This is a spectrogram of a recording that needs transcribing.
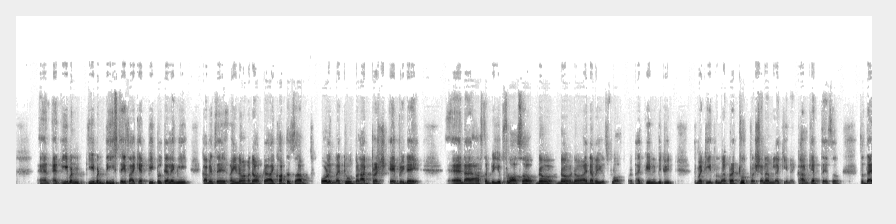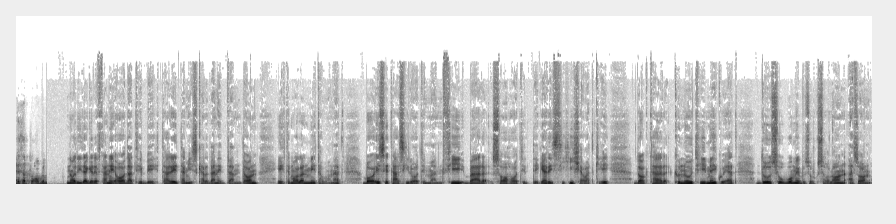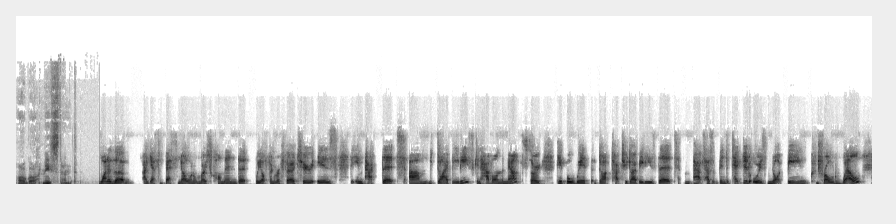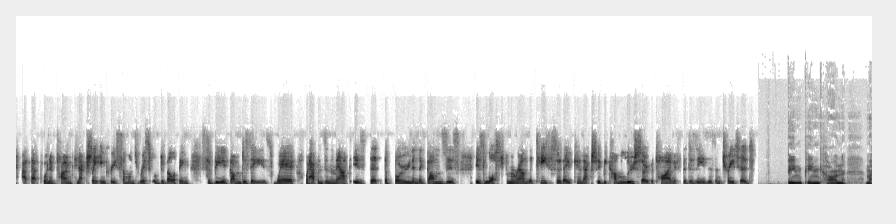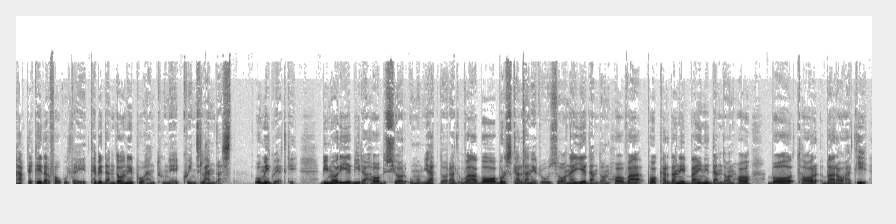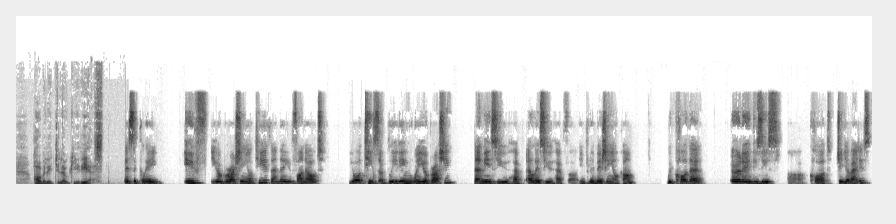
And and even even these days, I get people telling me, come and say, I know, doctor, I caught this um, hole in my tooth, but I brush every day. And I ask them, do you floss? Oh, no, no, no, I never use floss, but I clean in between my teeth with my brush, toothbrush, and I'm like, you know, I can't get there. So, so that is a problem. نادیده گرفتن عادت بهتر تمیز کردن دندان احتمالا می تواند باعث تأثیرات منفی بر ساحات دیگر صحی شود که دکتر کنوتی می گوید دو سوم بزرگسالان از آن آگاه نیستند. One of the I guess, best known or most common that we often refer to is the impact that um, diabetes can have on the mouth. So, people with type 2 diabetes that perhaps hasn't been detected or is not being controlled well at that point of time can actually increase someone's risk of developing severe gum disease, where what happens in the mouth is that the bone and the gums is, is lost from around the teeth. So, they can actually become loose over time if the disease isn't treated. پینگ پینگ هان محققی در فاکولته طب دندان پوهنتون کوینزلند است. او می‌گوید که بیماری بیره ها بسیار عمومیت دارد و با برس کردن روزانه دندان ها و پاک کردن بین دندان ها با تار براحتی قابل جلوگیری است. Basically, if you're brushing your teeth and then you find out your teeth are bleeding when you're brushing, that means you have at least you have uh, inflammation in your gum. We call that early disease uh, called gingivitis.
